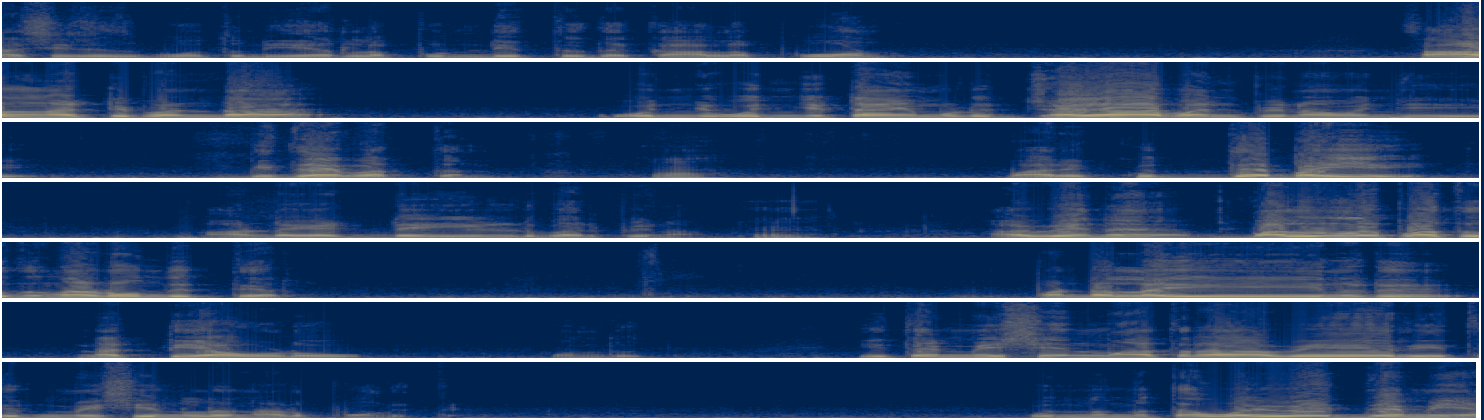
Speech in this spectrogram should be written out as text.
ನಶಿಸಿಸ್ಬೋತು ಏರ್ಲ ಪುಂಡಿತ್ತದ ಕಾಲ ಪೋಂಡು. ಸಾಲ್ ನಟ್ಟಿ ಪಂಡ ಒಂಜಿ ಒಂಜಿ ಟೈಮ್ ಜಯ ಬನ್ಪಿನ ಒಂಜಿ ಬಿದೆ ಬತ್ತನ್. ಬಾರಿ ಕುದ್ದೆ ಬೈ ಆಂಡ ಎಡ್ಡೆ ಈಲ್ಡ್ ಬರ್ಪಿನ. ಅವೇನು ಬಲ್ಲ ಪತ್ತದು ನಡೊಂದಿತ್ತೇರ್. ಪಂಡ ಲೈನ್ಡ್ ನಟ್ಟಿ ಆವಡವು ಒಂದು. ಈತ ಮೆಷಿನ್ ಮಾತ್ರ ಅವೇ ರೀತಿ ಮೆಷಿನ್ಲ ನಡ್ಕೊಂಡಿತ್ತೆ ಒಂದು ಮತ್ತೆ ವೈವಿಧ್ಯಮಯ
